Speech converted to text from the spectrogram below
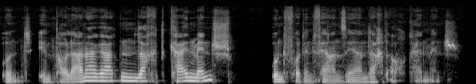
Und im Paulanergarten lacht kein Mensch und vor den Fernsehern lacht auch kein Mensch.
